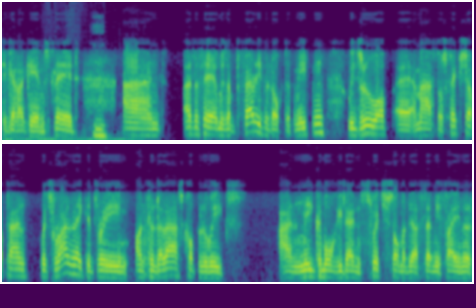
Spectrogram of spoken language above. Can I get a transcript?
to get our games played. And as I say, it was a very productive meeting. We drew up a, a master's fixture plan, which ran like a dream until the last couple of weeks. And Meath Camogie then switched some of their semi-finals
